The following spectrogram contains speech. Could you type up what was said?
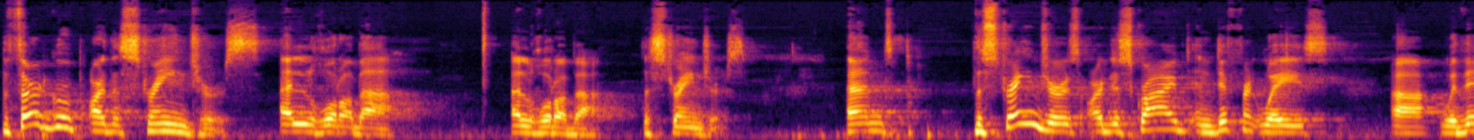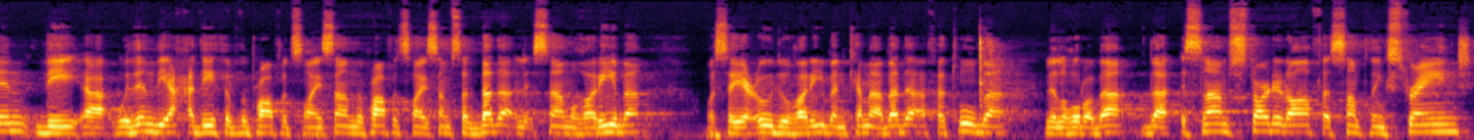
The third group are the strangers, al-ghuraba, al-ghuraba, the strangers. And the strangers are described in different ways uh, within the uh, within the ahadith of the Prophet ﷺ. The Prophet ﷺ said, "Bada al-Islam ghariba, وسيعود غريبا كما بدأ فطوبى للغرباء." That Islam started off as something strange,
